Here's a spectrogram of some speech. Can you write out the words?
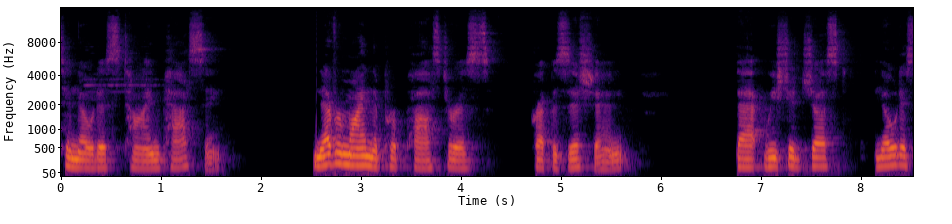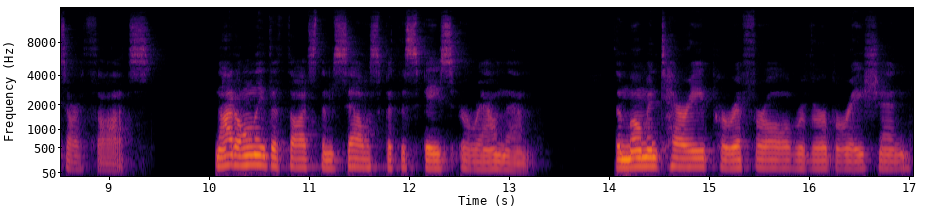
to notice time passing. Never mind the preposterous preposition that we should just notice our thoughts, not only the thoughts themselves, but the space around them. The momentary peripheral reverberation,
